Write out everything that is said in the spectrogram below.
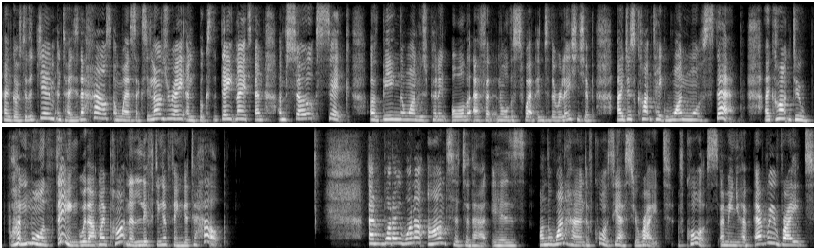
and goes to the gym and tidies the house and wears sexy lingerie and books the date nights. And I'm so sick of being the one who's putting all the effort and all the sweat into the relationship. I just can't take one more step. I can't do one more thing without my partner lifting a finger to help. And what I want to answer to that is on the one hand, of course, yes, you're right. Of course. I mean, you have every right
